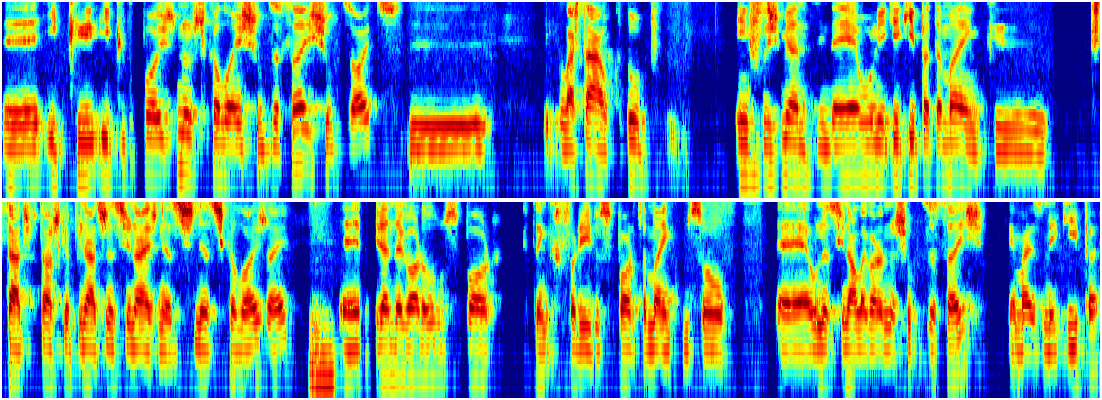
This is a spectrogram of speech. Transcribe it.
Eh, e que, e que depois nos escalões sub-16, sub-18, eh, lá está, o CDUP, infelizmente, ainda é a única equipa também que, que está a disputar os campeonatos nacionais nesses, nesses escalões, não é? Uhum. é tirando agora o Sport, que tenho que referir, o Sport também começou é, o Nacional agora no sub-16, que é mais uma equipa.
